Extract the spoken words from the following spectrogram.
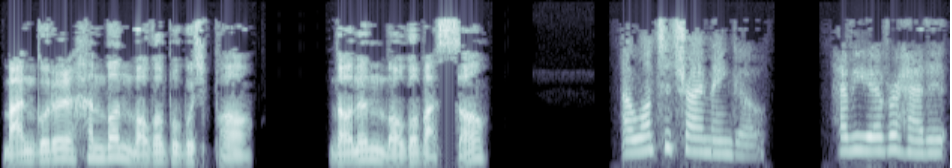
망고를 한 번 먹어보고 싶어. 너는 먹어봤어? I want to try mango. Have you ever had it?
